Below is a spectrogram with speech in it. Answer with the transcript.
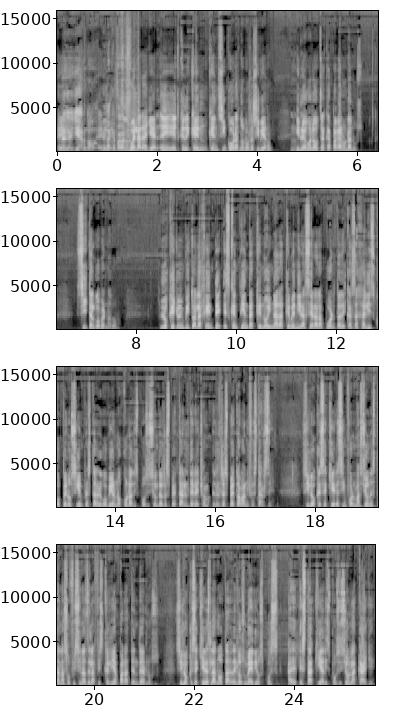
La- la de eh, ayer, ¿no? eh, En la que apagaron la Fue luz. la de ayer, eh, el que, que en, que en cinco horas no los recibieron y luego en la otra que apagaron la luz. Cita el gobernador. Lo que yo invito a la gente es que entienda que no hay nada que venir a hacer a la puerta de Casa Jalisco, pero siempre estará el gobierno con la disposición de respetar el derecho, a- el respeto a manifestarse. Si lo que se quiere es información, están las oficinas de la Fiscalía para atenderlos. Si lo que se quiere es la nota de los medios, pues eh, está aquí a disposición la calle.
